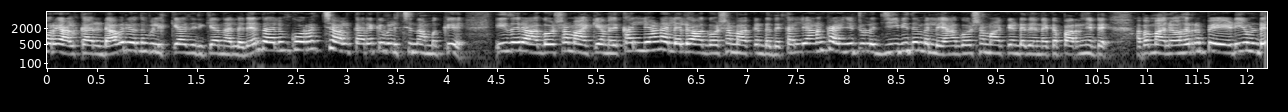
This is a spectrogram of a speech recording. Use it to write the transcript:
കുറെ ആൾക്കാരുണ്ട്. അവരെ ഒന്നും വിളിക്കാതിരിക്കാൻ നല്ലത്. എന്തായാലും കുറച്ച് ആൾക്കാരൊക്കെ വിളിച്ച് നമുക്ക് ഇതൊരു ആഘോഷമാക്കിയാൽ മതി. കല്യാണം അല്ലല്ലോ ആഘോഷമാക്കേണ്ടത്. കല്യാണം കഴിഞ്ഞിട്ടുള്ള ജീവിതമല്ലേ ആഘോഷമാക്കേണ്ടത് എന്നൊക്കെ പറഞ്ഞിട്ട്. അപ്പൊ മനോഹറിന് പേടിയുണ്ട്.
